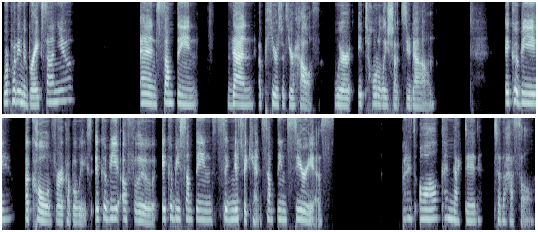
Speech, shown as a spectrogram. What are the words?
we're putting the brakes on you. And something then appears with your health. where it totally shuts you down. It could be a cold for a couple weeks. It could be a flu. It could be something significant, something serious. But it's all connected to the hustle.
